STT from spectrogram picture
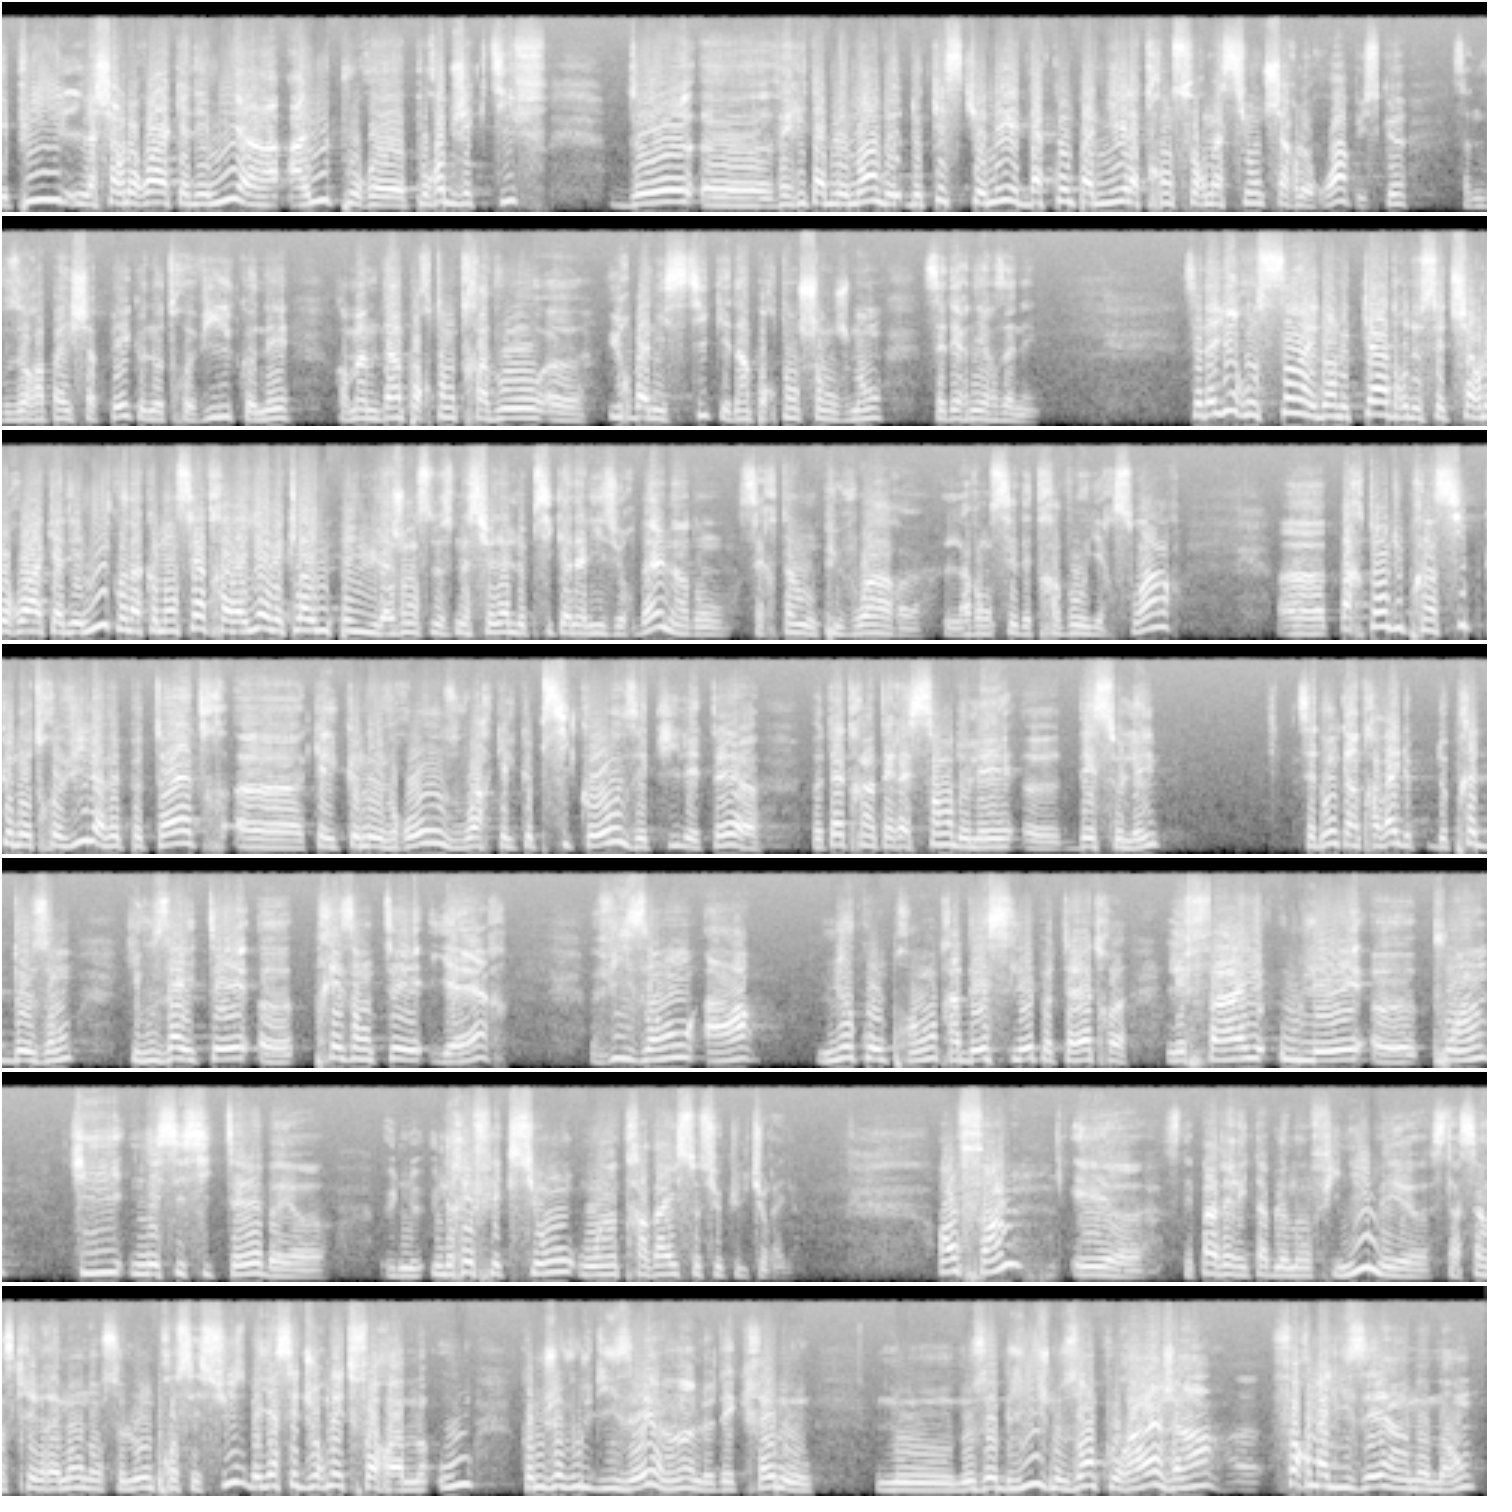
Et puis la Charleroi Academy a, eu pour, euh, objectif de euh, véritablement de, questionner et d'accompagner la transformation de Charleroi, puisque ça ne vous aura pas échappé que notre ville connaît quand même d'importants travaux euh, urbanistiques et d'importants changements ces dernières années. C'est d'ailleurs au sein et dans le cadre de cette Charleroi Académie qu'on a commencé à travailler avec l'ANPU, l'Agence nationale de psychanalyse urbaine, hein, dont certains ont pu voir euh, l'avancée des travaux hier soir, euh, partant du principe que notre ville avait peut-être euh, quelques névroses, voire quelques psychoses, et qu'il était peut-être intéressant de les déceler. C'est donc un travail de, près de deux ans qui vous a été présenté hier, visant à mieux comprendre, à déceler peut-être les failles ou les euh, points qui nécessitaient ben, euh, une, réflexion ou un travail socioculturel. Enfin, et euh, ce n'est pas véritablement fini, mais ça s'inscrit vraiment dans ce long processus, ben, il y a cette journée de forum où, comme je vous le disais, hein, le décret nous, nous, oblige, nous encourage à formaliser à un moment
